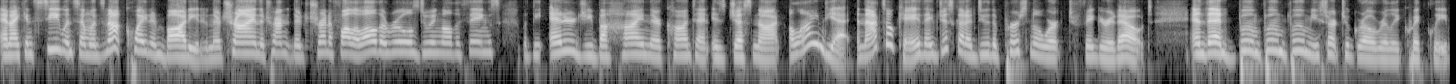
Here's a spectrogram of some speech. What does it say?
and i can see when someone's not quite embodied and they're trying they're trying they're trying to follow all the rules doing all the things but the energy behind their content is just not aligned yet and that's okay. They've just got to do the personal work to figure it out. And then boom boom boom you start to grow really quickly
